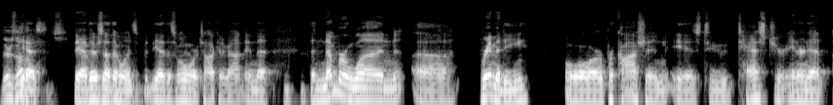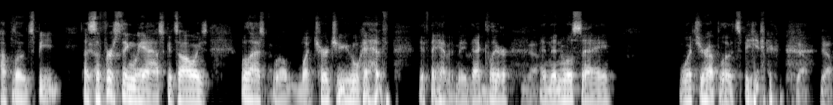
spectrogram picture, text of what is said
There's other yes. ones. Yeah, there's other ones, but yeah, this one we're talking about. And the the number one uh, remedy or precaution is to test your internet upload speed. That's Yeah. the first thing we ask. It's always we'll ask, well, what church are you with? If they haven't made that clear, yeah. and then we'll say, what's your upload speed? yeah yeah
